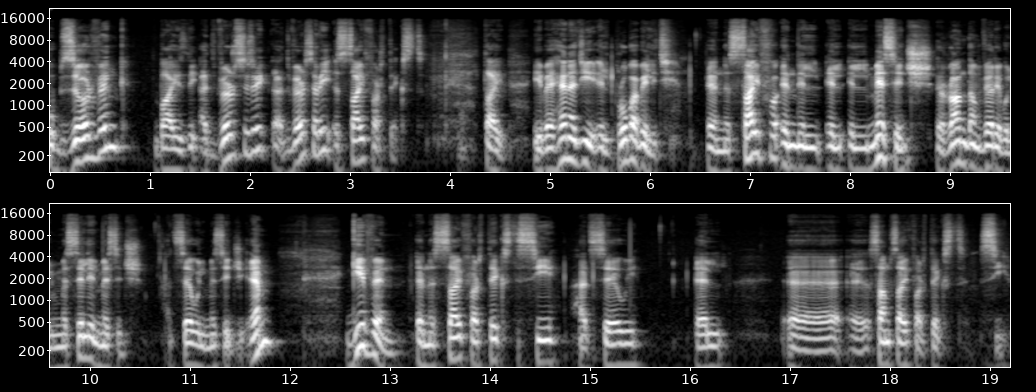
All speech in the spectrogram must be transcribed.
observing by the adversary adversary ال ciphertext طيب يبقى هنا دي البروبابيلتي إن السايفر إن المسج الراندوم فاريبل بيمثل لي ال message هتساوي ال message M given إن ال ciphertext C هتساوي ال some ciphertext C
